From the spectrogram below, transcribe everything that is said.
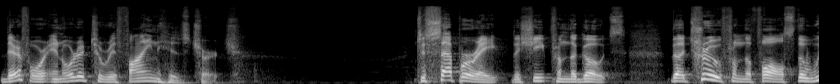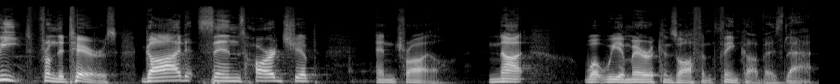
Therefore, in order to refine his church, to separate the sheep from the goats, the true from the false, the wheat from the tares, God sends hardship and trial, not what we Americans often think of as that.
